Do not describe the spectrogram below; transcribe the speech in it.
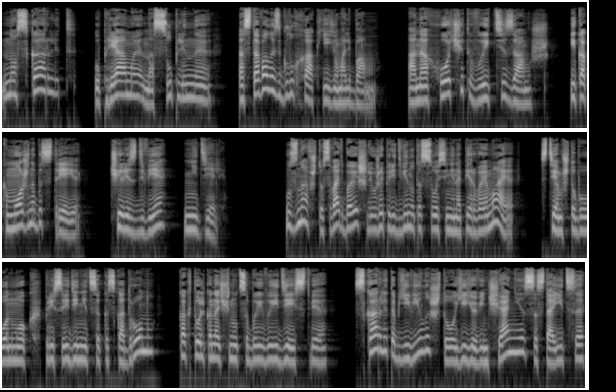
Но Скарлетт, упрямая, насупленная, оставалась глуха к ее мольбам. Она хочет выйти замуж и как можно быстрее, через две недели. Узнав, что свадьба Эшли уже передвинута с осени на 1 мая, с тем, чтобы он мог присоединиться к эскадрону, как только начнутся боевые действия, Скарлетт объявила, что ее венчание состоится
